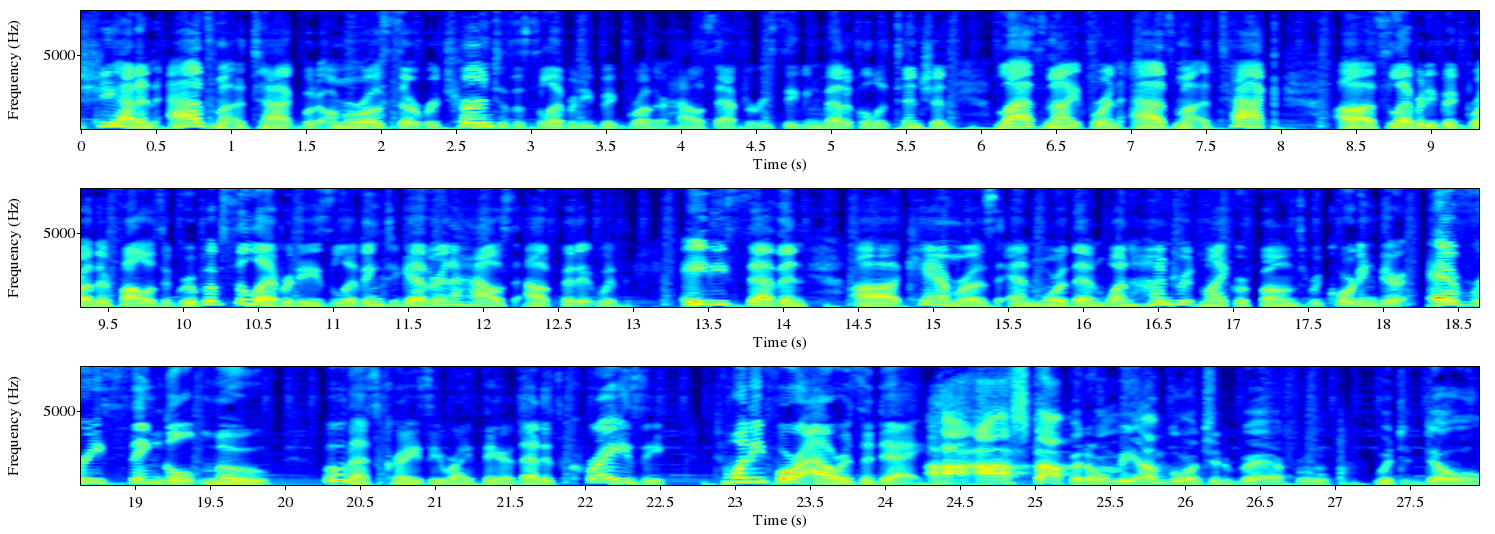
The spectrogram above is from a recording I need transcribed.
she had an asthma attack, but Omarosa returned to the Celebrity Big Brother house after receiving medical attention last night for an asthma attack. Uh, Celebrity Big Brother follows a group of celebrities living together in a house outfitted with 87 uh, cameras and more than 100 microphones recording their every single move. Ooh, that's crazy right there. That is crazy. 24 hours a day. I, I'll stop it on me. I'm going to the bathroom with the door.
